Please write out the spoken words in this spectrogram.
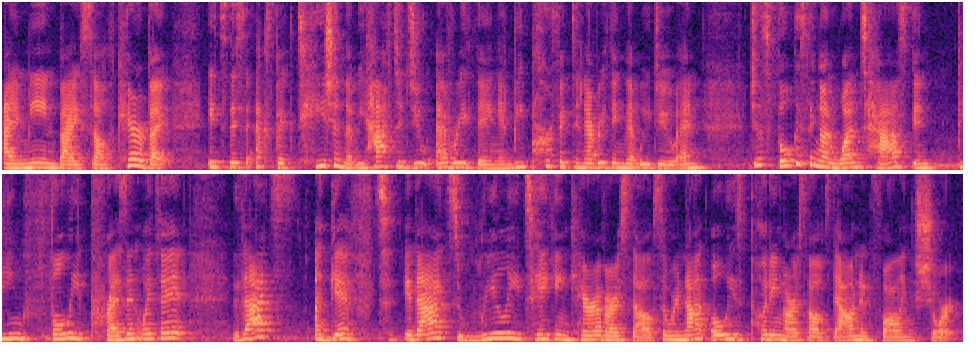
I mean by self care, but it's this expectation that we have to do everything and be perfect in everything that we do. And just focusing on one task and being fully present with it, that's a gift. That's really taking care of ourselves. So we're not always putting ourselves down and falling short.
